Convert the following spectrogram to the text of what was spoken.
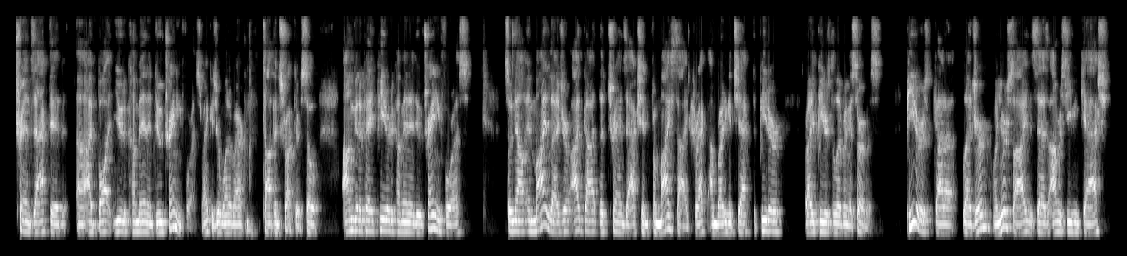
transacted, uh, I bought you to come in and do training for us, right? Because you're one of our top instructors. So I'm going to pay Peter to come in and do training for us. So now in my ledger, I've got the transaction from my side, correct? I'm writing a check to Peter, right? Peter's delivering a service. Peter's got a ledger on your side that says I'm receiving cash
